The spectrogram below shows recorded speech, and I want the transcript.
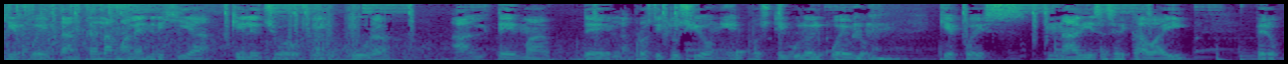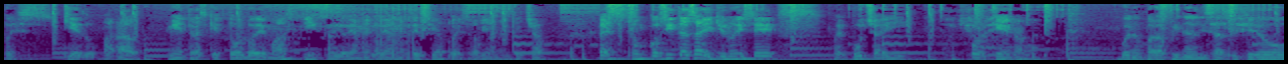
que fue tanta la mala energía que le echó el cura al tema de la prostitución y el prostíbulo del pueblo que pues nadie se acercaba ahí, pero pues quedó parado. Mientras que todo lo demás, incluido obviamente la iglesia, pues obviamente chao. Pues son cositas ahí que uno dice, pues pucha, ¿y por qué no? Bueno, para finalizar, yo quiero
